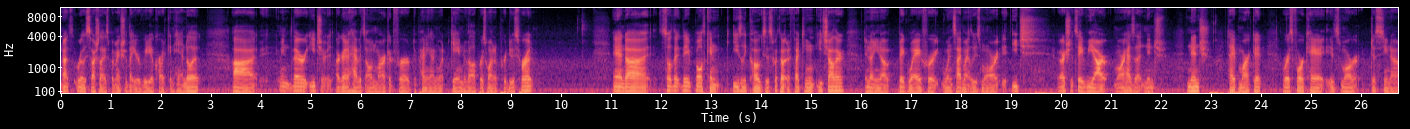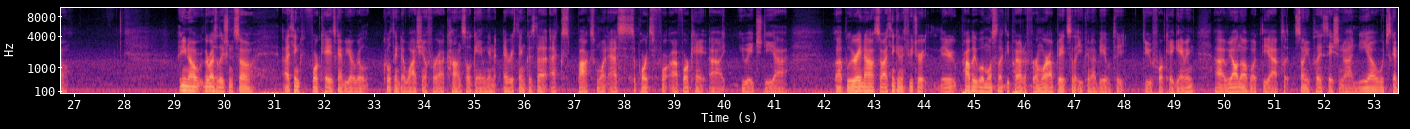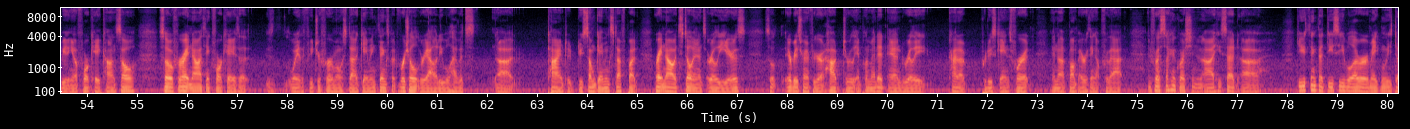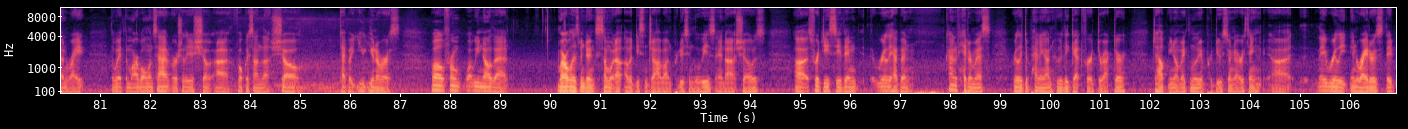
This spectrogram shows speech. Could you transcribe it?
not really specialized, but make sure that your video card can handle it. Uh, I mean, they're each are, going to have its own market for depending on what game developers want to produce for it, and uh, so they, they both can easily coexist without affecting each other in a you know big way. For one side might lose more. Each, or I should say, VR more has a niche niche type market, whereas 4K is more just you know you know the resolution. So I think 4K is gonna be a real cool thing to watch. You know, for uh, console gaming and everything, because the Xbox One S supports for uh, 4K uh, UHD uh, Blu-ray now. So I think in the future they probably will most likely put out a firmware update so that you can uh, be able to do 4K gaming. Uh, we all know about the uh, Sony PlayStation uh, Neo, which is going to be you know 4K console. So for right now, I think 4K is a is the way of the future for most uh, gaming things. But virtual reality will have its uh, time to do some gaming stuff. But right now, it's still in its early years. So everybody's trying to figure out how to really implement it and really kind of produce games for it and uh, bump everything up for that. And for the second question, uh, he said, uh, "Do you think that DC will ever make movies done right, the way that the Marvel ones have, or should they just show uh, focus on the show type of u- universe?" Well, from what we know, that Marvel has been doing somewhat of a decent job on producing movies and uh, shows. Uh, as for DC, they really have been kind of hit or miss, really depending on who they get for a director to help you know make the movie and producer and everything. Uh, they really in writers they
